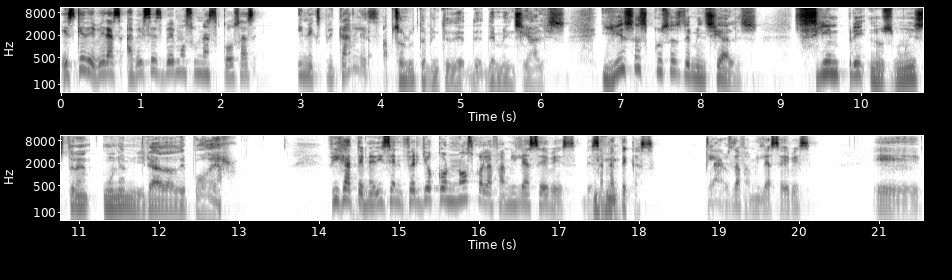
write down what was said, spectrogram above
Es que de veras, a veces vemos unas cosas inexplicables. Absolutamente demenciales. Y esas cosas demenciales siempre nos muestran una mirada de poder. Fíjate, me dicen, Fer, yo conozco a la familia Cebes de Zacatecas. Claro, es la familia Cebes, eh,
